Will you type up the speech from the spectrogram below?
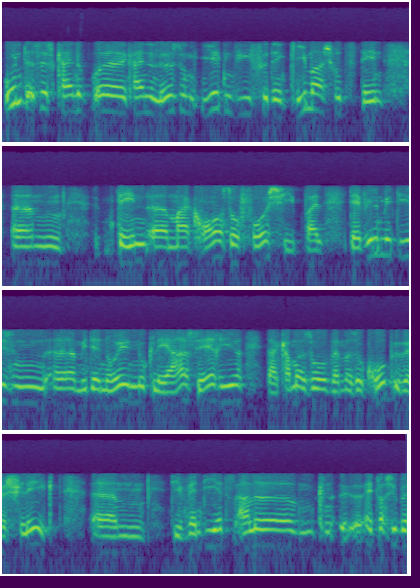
Und es ist keine, äh, keine Lösung irgendwie für den Klimaschutz, den, ähm, den äh, Macron so vorschiebt, weil der will mit diesen, äh, mit der neuen Nuklearserie, da kann man so, wenn man so grob überschlägt, ähm, die, wenn die jetzt alle äh, etwas über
